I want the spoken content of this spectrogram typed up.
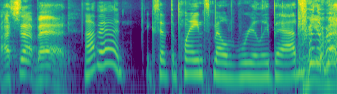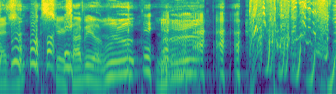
That's not bad. Not bad. Except the plane smelled really bad for Can you imagine? Seriously, I'd be like,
